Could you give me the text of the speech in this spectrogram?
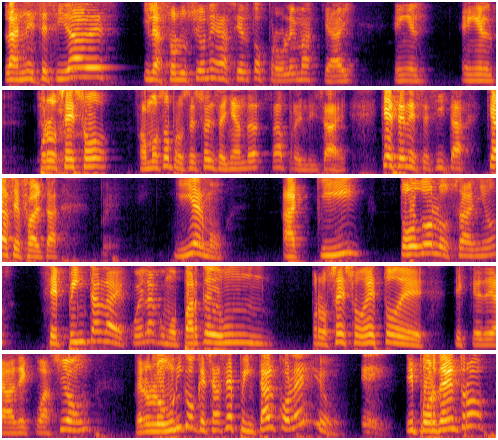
las necesidades y las soluciones a ciertos problemas que hay en el, en el proceso, famoso proceso de enseñanza-aprendizaje. ¿Qué se necesita? ¿Qué hace falta? Guillermo, aquí todos los años se pintan las escuelas como parte de un proceso esto de, de, adecuación, pero lo único que se hace es pintar el colegio. Ey, Y por dentro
